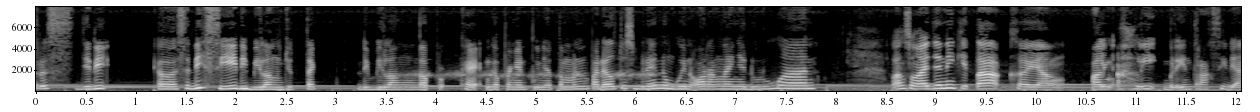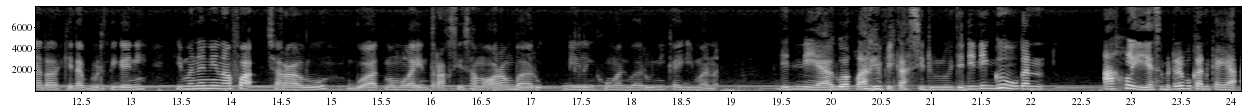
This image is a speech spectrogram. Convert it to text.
Terus jadi uh, sedih sih dibilang jutek dibilang nggak kayak nggak pengen punya temen padahal tuh sebenarnya nungguin orang nanya duluan. Langsung aja nih kita ke yang paling ahli berinteraksi di antara kita bertiga ini gimana nih Nafa? Cara lu buat memulai interaksi sama orang baru di lingkungan baru nih kayak gimana? Jadi nih ya gue klarifikasi dulu. Jadi nih gue bukan ahli ya sebenarnya bukan kayak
